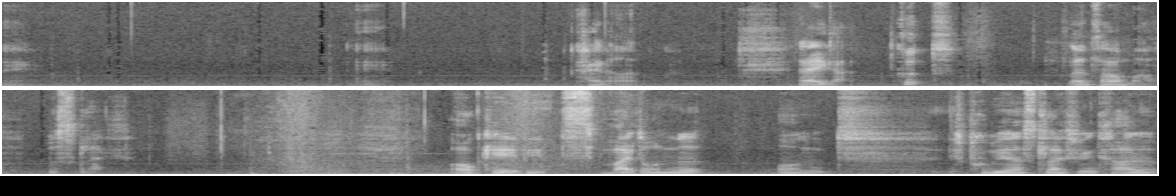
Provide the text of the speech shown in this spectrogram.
Nee. Nee. Keine Ahnung. Na egal. Gut. Dann sagen wir mal. Bis gleich. Okay, die zweite Runde. Und ich probiere das gleich wegen gerade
